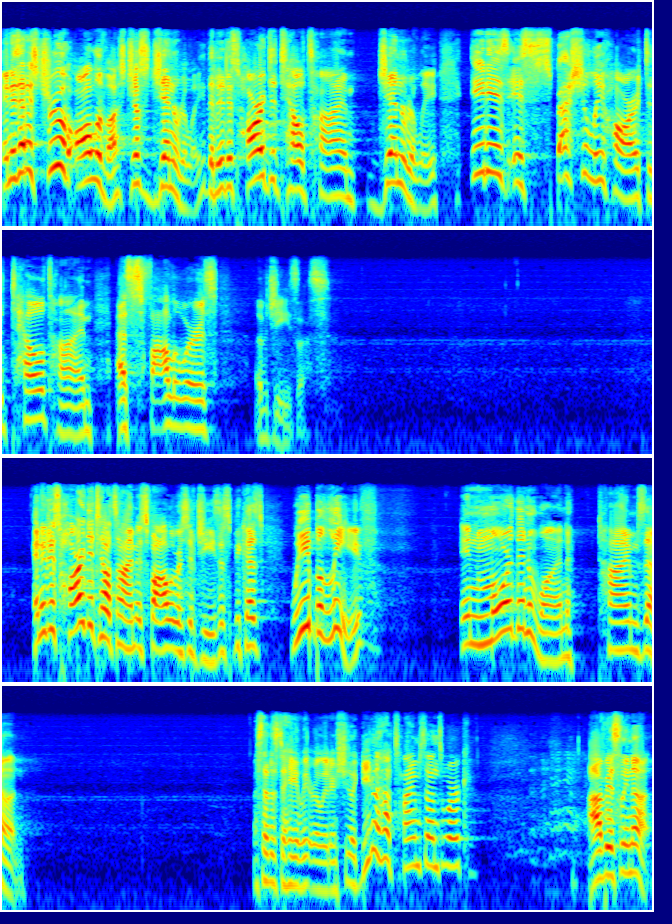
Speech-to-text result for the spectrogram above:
And as that is true of all of us, just generally, that it is hard to tell time generally, it is especially hard to tell time as followers of Jesus. And it is hard to tell time as followers of Jesus because we believe in more than one time zone. I said this to Haley earlier, and she's like, Do you know how time zones work? Obviously not.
